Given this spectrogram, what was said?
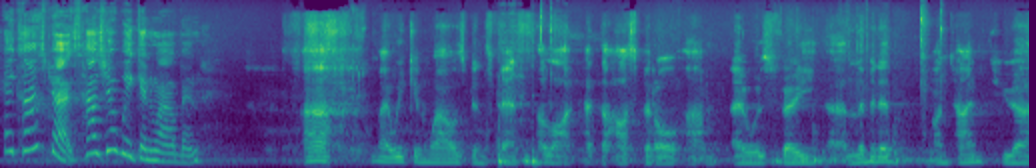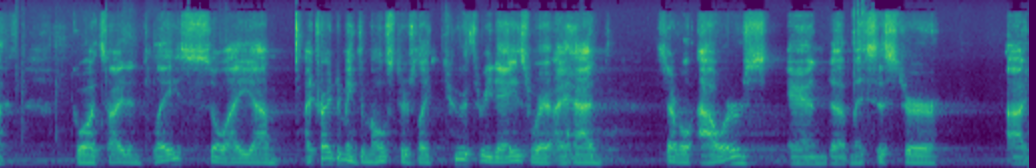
Hey, Constraxx, how's your weekend wow been? Uh, my weekend wow has been spent a lot at the hospital. Um, I was very uh, limited on time to uh, go outside and play, so I um, I tried to make the most. There's like two or three days where I had several hours, and uh, my sister uh,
